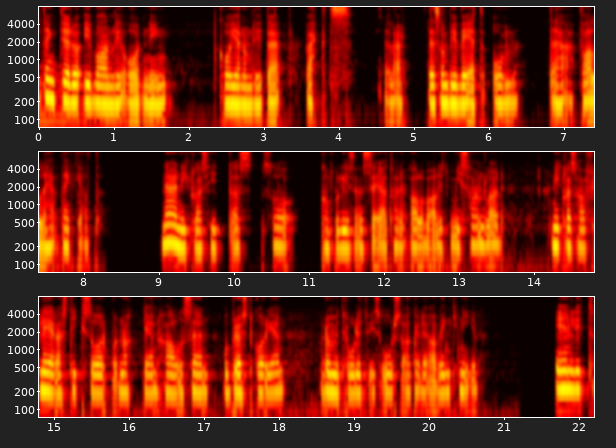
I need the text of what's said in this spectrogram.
Nu tänkte jag då i vanlig ordning gå igenom lite facts, eller det som vi vet om det här fallet helt enkelt. När Niklas hittas så kan polisen säga att han är allvarligt misshandlad. Niklas har flera sticksår på nacken, halsen och bröstkorgen och de är troligtvis orsakade av en kniv. Enligt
